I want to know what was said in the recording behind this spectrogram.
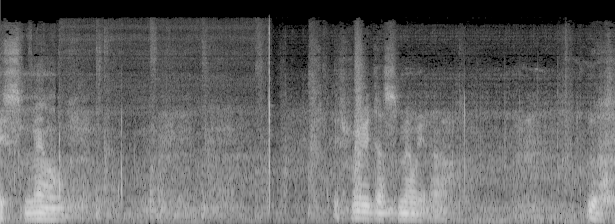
This smell. This really does smell, you know. Ugh.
